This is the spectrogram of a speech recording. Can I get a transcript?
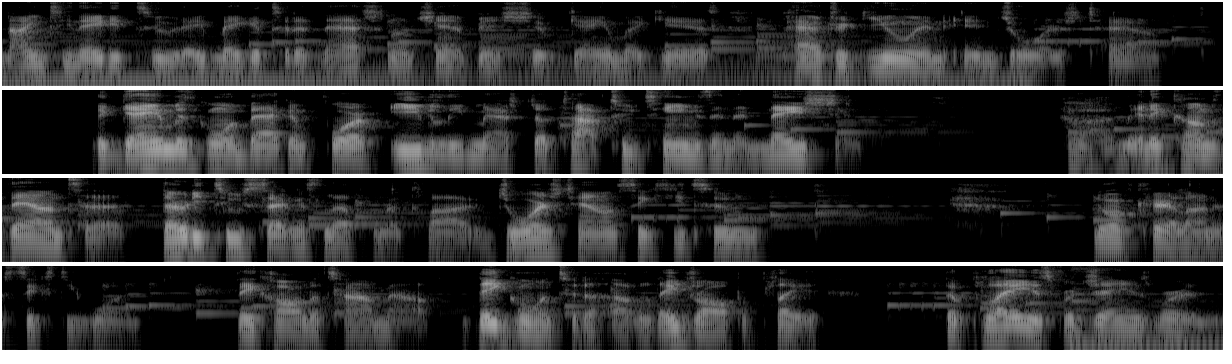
1982, they make it to the national championship game against Patrick Ewing in Georgetown. The game is going back and forth, evenly matched up, top two teams in the nation. Oh, man, it comes down to 32 seconds left on the clock. Georgetown 62, North Carolina 61. They call the timeout. They go into the huddle. They draw up a play. The play is for James Worthy.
